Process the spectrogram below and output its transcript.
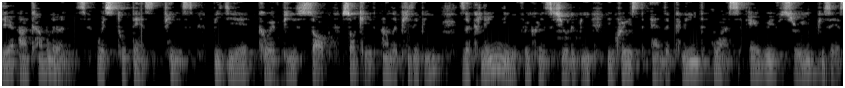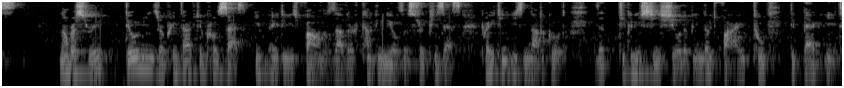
there are components with two dense pins, BGA, COFP, SOP, socket on the PCB, the cleaning frequency should be increased and cleaned once every three pieces. Number three, During the production process, if it is found that the continuous three pieces printing is not good, the technician should be notified to debug it.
